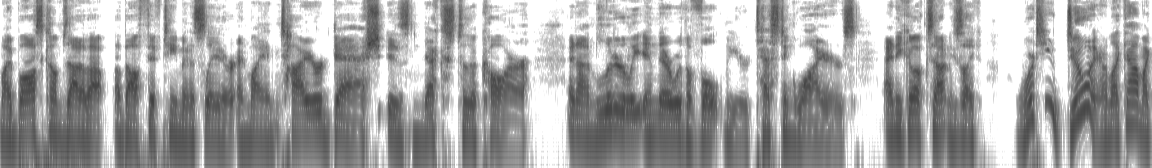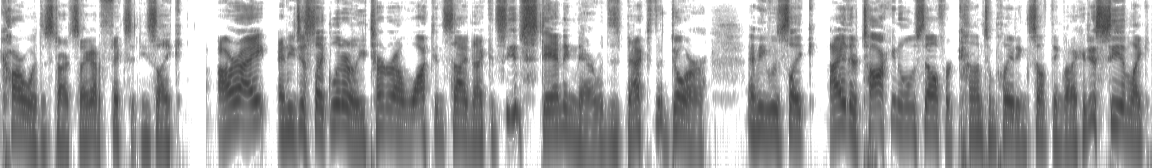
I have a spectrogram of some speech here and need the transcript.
My boss comes out about about 15 minutes later, and my entire dash is next to the car, and I'm literally in there with a voltmeter testing wires. And he looks out and he's like, "What are you doing?" I'm like, "Ah, my car wouldn't start, so I got to fix it." He's like, all right. And he just like literally turned around, walked inside, and I could see him standing there with his back to the door. And he was like either talking to himself or contemplating something, but I could just see him like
